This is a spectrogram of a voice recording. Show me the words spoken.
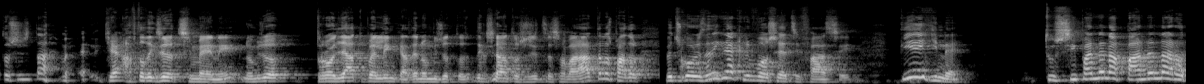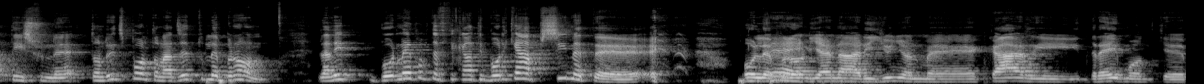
το συζητάμε. Και αυτό δεν ξέρω τι σημαίνει. Νομίζω τρολιά του Πελίνκα. Δεν, νομίζω, το, δεν ξέρω αν το συζήτησε σοβαρά. Τέλος πάντων, με τους Warriors δεν έγινε ακριβώς έτσι η φάση. Τι έγινε; Τους είπανε να πάνε να ρωτήσουν τον Rich Paul, τον ατζέντη του Λεμπρόν. Δηλαδή, μπορεί να υποπτευθήκαν ότι μπορεί και να ψήνεται ο Λεμπρόν για ένα reunion με Κάρι, Draymond και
